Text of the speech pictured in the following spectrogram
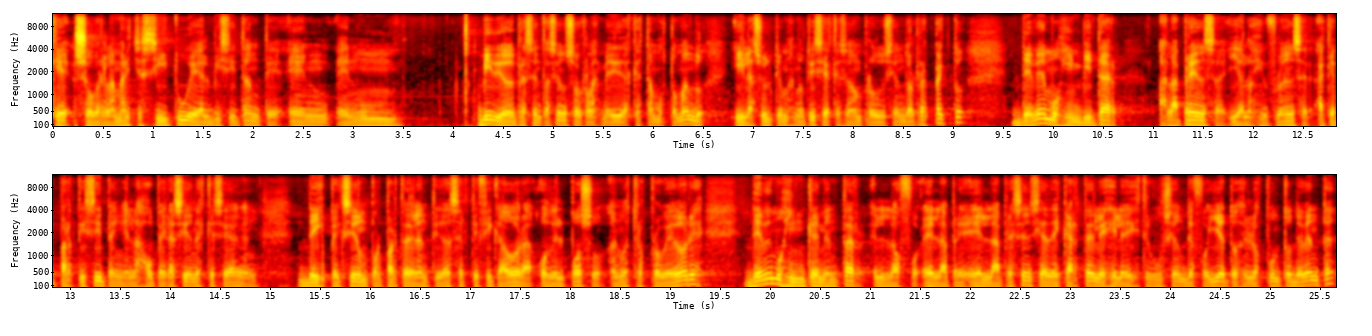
que sobre la marcha sitúe al visitante en, un vídeo de presentación sobre las medidas que estamos tomando y las últimas noticias que se van produciendo al respecto, debemos invitar a la prensa y a los influencers a que participen en las operaciones que se hagan de inspección por parte de la entidad certificadora o del pozo a nuestros proveedores, debemos incrementar la, presencia de carteles y la distribución de folletos en los puntos de venta,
